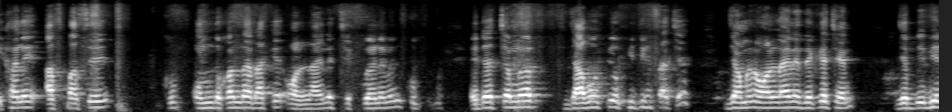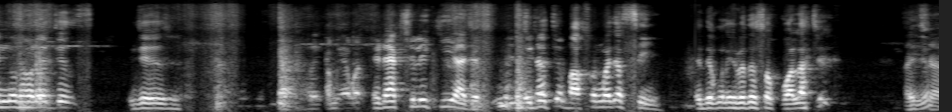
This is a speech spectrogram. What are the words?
এখানে আশপাশে খুব কম দোকানদার রাখে অনলাইনে চেক করে নেবেন। খুব এটা হচ্ছে আপনার যাবতীয় ফিটিংস আছে যে আপনারা অনলাইনে দেখেছেন যে বিভিন্ন ধরনের যে যে আমি আবার এটা অ্যাকচুয়ালি কি আছে? এটা হচ্ছে বাসন মাজার সিং এই দেখুন এর ভেতরে সব কল আছে। এই যে আচ্ছা।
